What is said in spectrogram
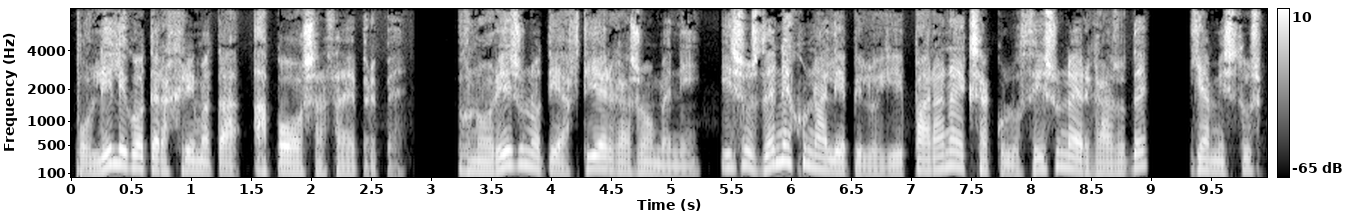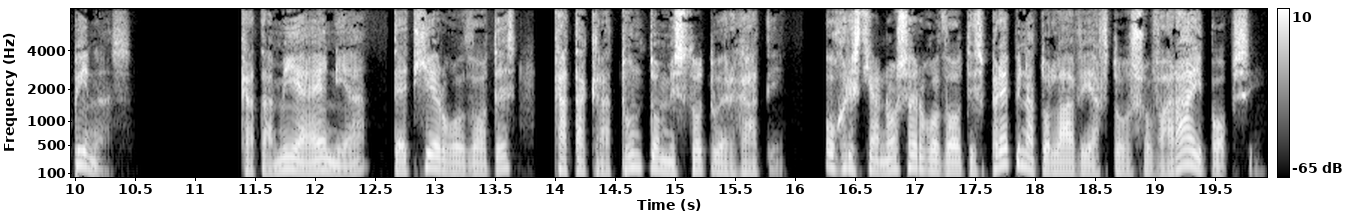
πολύ λιγότερα χρήματα από όσα θα έπρεπε. Γνωρίζουν ότι αυτοί οι εργαζόμενοι ίσως δεν έχουν άλλη επιλογή παρά να εξακολουθήσουν να εργάζονται για μισθούς πείνας. Κατά μία έννοια, τέτοιοι εργοδότες κατακρατούν το μισθό του εργάτη. Ο χριστιανός εργοδότης πρέπει να το λάβει αυτό σοβαρά υπόψη.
